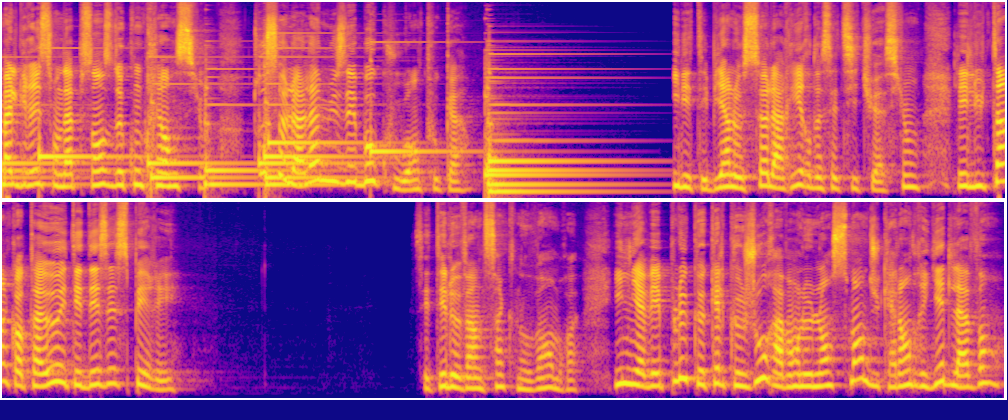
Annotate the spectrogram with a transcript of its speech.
Malgré son absence de compréhension, tout cela l'amusait beaucoup en tout cas. Il était bien le seul à rire de cette situation. Les lutins, quant à eux, étaient désespérés. C'était le 25 novembre. Il n'y avait plus que quelques jours avant le lancement du calendrier de l'Avent.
